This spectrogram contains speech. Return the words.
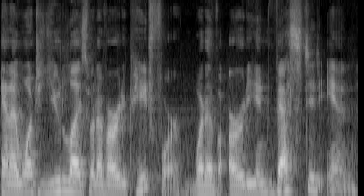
and I want to utilize what I've already paid for, what I've already invested in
